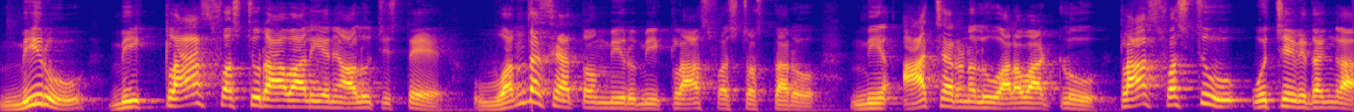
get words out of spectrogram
మీరు మీ క్లాస్ ఫస్ట్ రావాలి అని ఆలోచిస్తే వంద శాతం మీరు మీ క్లాస్ ఫస్ట్ వస్తారు. మీ ఆచరణలు అలవాట్లు క్లాస్ ఫస్ట్ వచ్చే విధంగా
